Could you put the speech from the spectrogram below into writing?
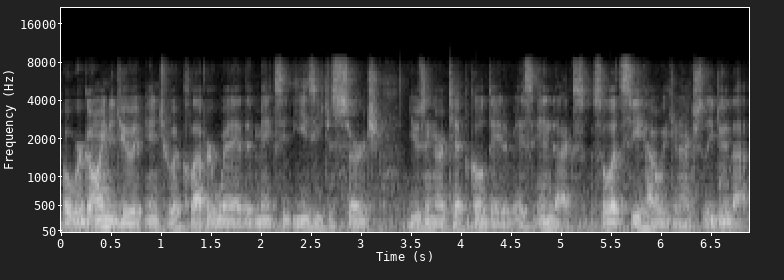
but we're going to do it into a clever way that makes it easy to search using our typical database index. So let's see how we can actually do that.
